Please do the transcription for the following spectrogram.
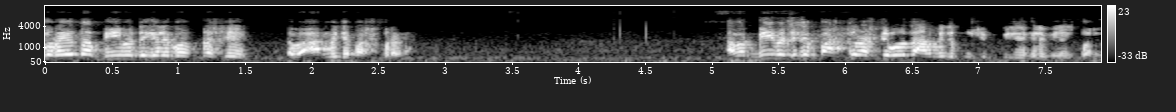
করায় তা বিএমএতে গেলে সে আর্মিতে পাস করে না। আবার বিএমএ থেকে পাস করে আসতে বলে আর্মিতে পুষে পিটিতে গেলে ফেল করে।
